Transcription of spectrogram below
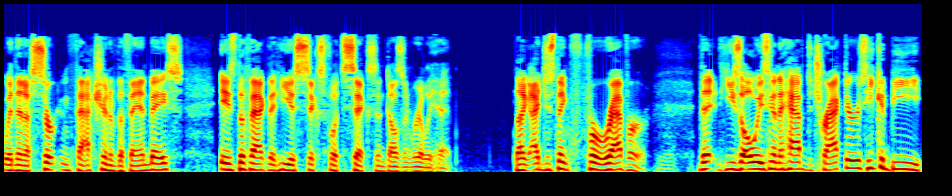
within a certain faction of the fan base is the fact that he is six foot six and doesn't really hit. Like I just think forever that he's always going to have detractors. He could be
